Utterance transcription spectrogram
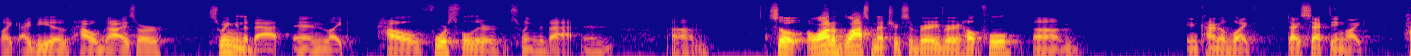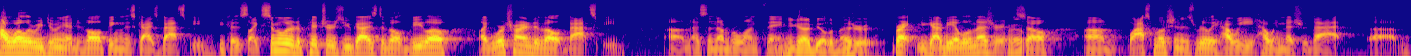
like idea of how guys are swinging the bat and like how forceful they're swinging the bat and um, so a lot of blast metrics are very very helpful um, in kind of like dissecting like how well are we doing at developing this guy's bat speed because like similar to pitchers you guys develop velo like we're trying to develop bat speed um, as the number one thing You got to be able to measure it. Right, you got to be able to measure it. Yep. So um, blast motion is really how we how we measure that um,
